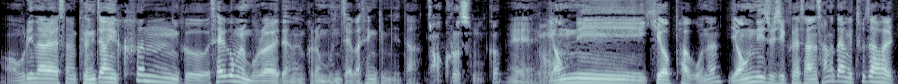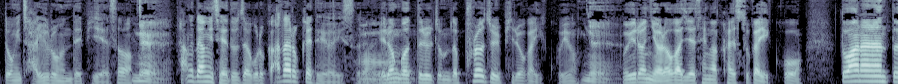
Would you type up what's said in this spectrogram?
어, 우리나라에서는 굉장히 큰 그 세금을 물어야 되는 그런 문제가 생깁니다. 아, 그렇습니까? 예, 어. 영리 기업하고는 영리 주식회사는 상당히 투자 활동이 자유로운 데 비해서 네. 상당히 제도적으로 까다롭게 되어 있어요. 어. 이런 것들을 좀 더 풀어줄 필요가 있고요. 네. 뭐 이런 여러 가지 생각할 수가 있고 또 하나는 또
